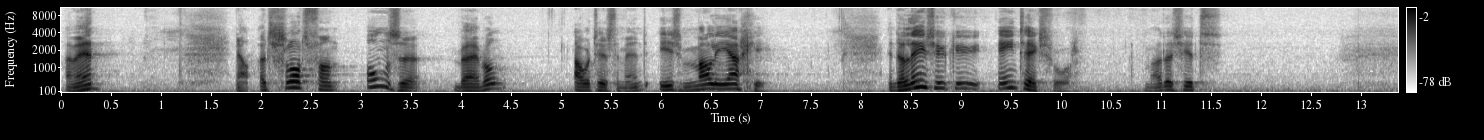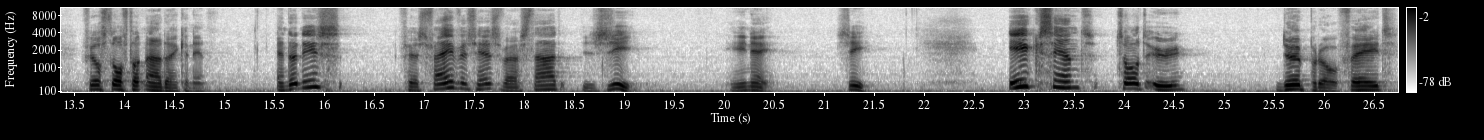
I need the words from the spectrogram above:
Amen. Nou, het slot van onze Bijbel, Oude Testament, is Malachi. En daar lees ik u één tekst voor. Maar er zit veel stof tot nadenken in. En dat is vers 5 en 6, waar staat: Zie. nee, zie. Ik zend tot u de profeet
